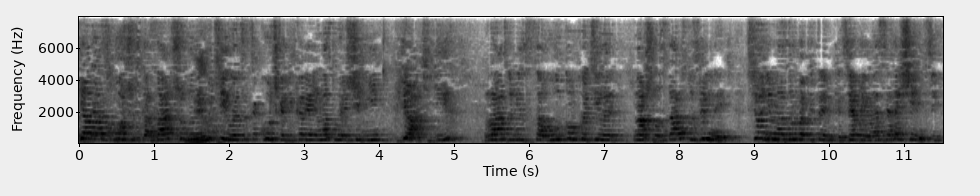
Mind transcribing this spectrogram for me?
Я вас хочу сказати, що вони хотіли, це ця кучка дікарей у нас в Лещині, п'ять їх разом із Саулком хотіли нашого старосту звільнити. Сьогодні в нас група підтримки з'явилася гайшинці.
